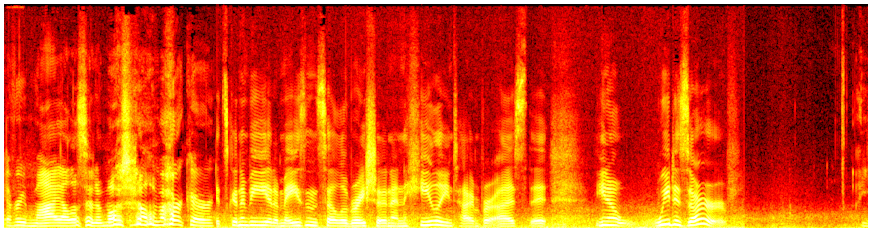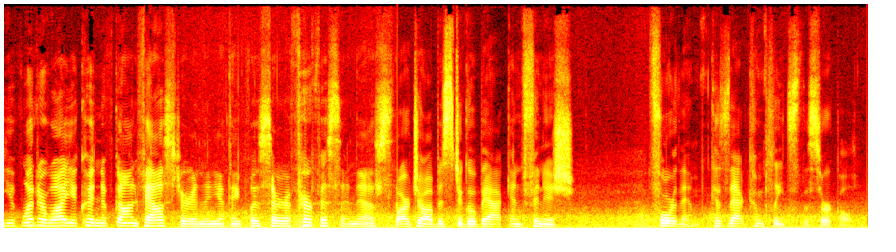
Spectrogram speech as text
Every mile is an emotional marker. It's going to be an amazing celebration and healing time for us that you know we deserve. You wonder why you couldn't have gone faster and then you think was there a purpose in this? Our job is to go back and finish for them because that completes the circle.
